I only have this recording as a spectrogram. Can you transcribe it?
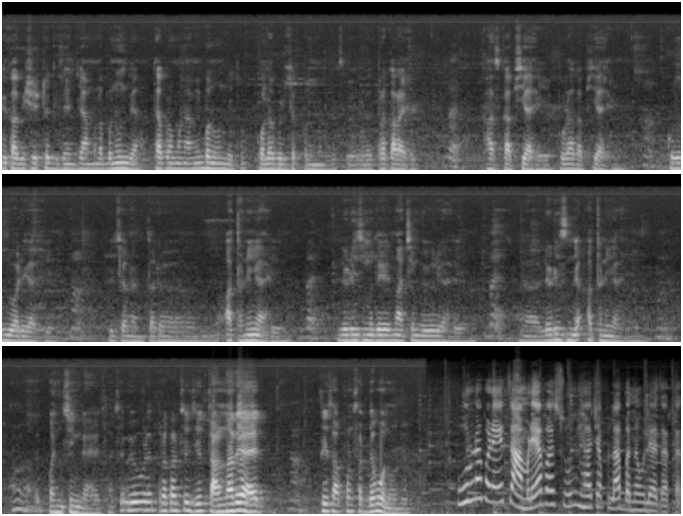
एका विशिष्ट डिझाईनचे आम्हाला बनवून द्या. त्याप्रमाणे आम्ही बनवून देतो. कोल्हापुरी चप्पलमधलेच वेगवेगळे प्रकार आहेत. खास कापशी आहे पुडा कापशी आहे कुरुंदवाडी आहे. त्याच्यानंतर आथणी आहे. लेडीजमध्ये नाचेमयुरी आहे. अं, लेडीज आथणी आहे. पंचिंग आहेत. असे वेगवेगळ्या प्रकारचे जे चालणारे आहेत तेच आपण सध्या बनवतो पूर्णपणे चामड्यापासून ह्या चपला बनवल्या जातात.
